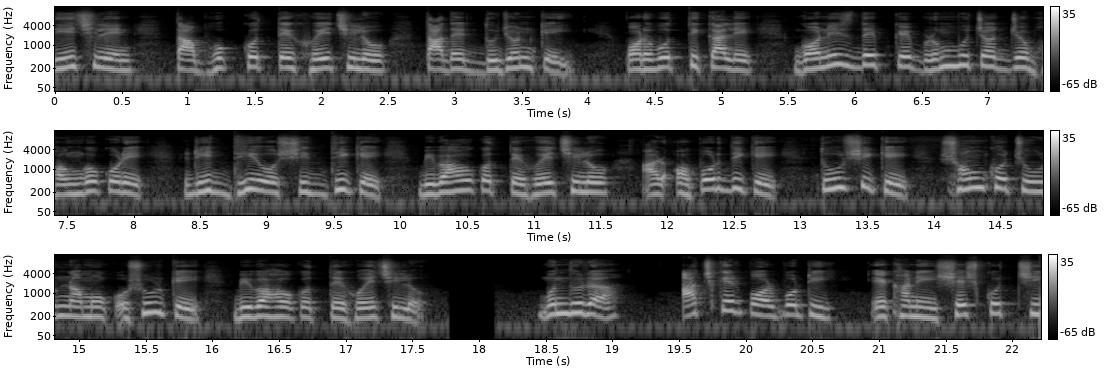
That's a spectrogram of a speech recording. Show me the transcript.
দিয়েছিলেন তা ভোগ করতে হয়েছিল তাদের দুজনকেই। পরবর্তীকালে গণেশদেবকে ব্রহ্মচর্য ভঙ্গ করে ঋদ্ধি ও সিদ্ধিকে বিবাহ করতে হয়েছিল আর অপরদিকে তুলসীকে শঙ্খচূড় নামক অসুরকে বিবাহ করতে হয়েছিল। বন্ধুরা, আজকের পর্বটি এখানেই শেষ করছি।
